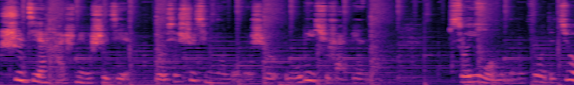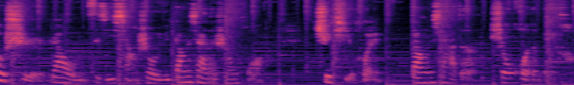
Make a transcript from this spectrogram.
世界还是那个世界，有些事情呢我们是无力去改变的。所以我们能做的就是让我们自己享受于当下的生活，去体会当下的生活的美好。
